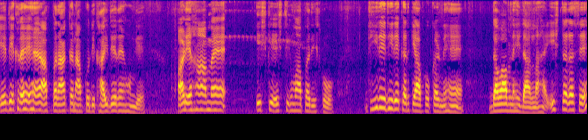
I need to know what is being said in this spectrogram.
ये देख रहे हैं आप पराकन आपको दिखाई दे रहे होंगे। और यहाँ मैं इसके स्टिग्मा पर इसको धीरे धीरे करके आपको करने हैं। दबाव नहीं डालना है। इस तरह से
